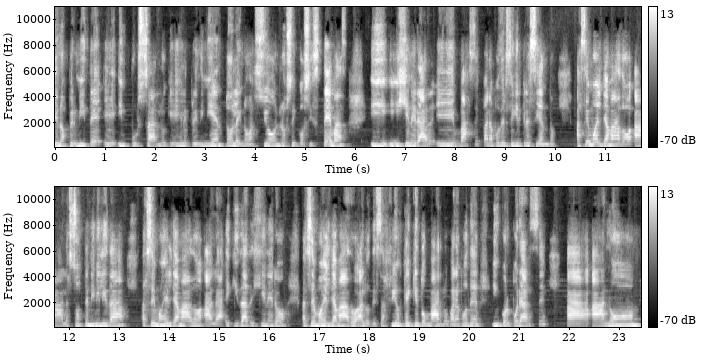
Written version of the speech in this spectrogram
que nos permite eh, impulsar lo que es el emprendimiento, la innovación, los ecosistemas y, generar eh, bases para poder seguir creciendo. Hacemos el llamado a la sostenibilidad, hacemos el llamado a la equidad de género, hacemos el llamado a los desafíos que hay que tomarlo para poder incorporarse a, no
